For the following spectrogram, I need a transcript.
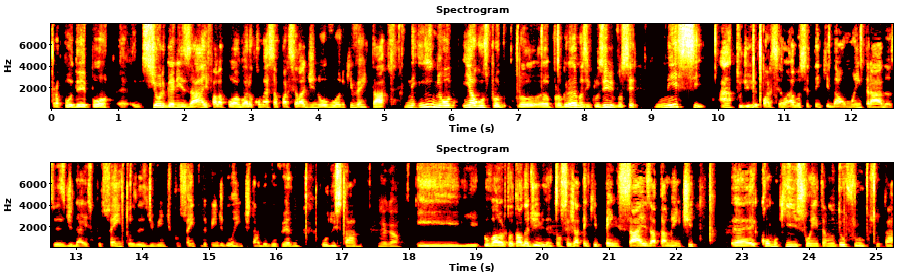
para poder, pô, eh, se organizar e falar, pô, agora eu começo a parcelar de novo o ano que vem, tá? E em, em alguns pro, pro, programas, inclusive, você nesse ato de reparcelar, você tem que dar uma entrada, às vezes de 10%, às vezes de 20%, depende do ente, tá? Do governo ou do Estado. Legal. E o valor total da dívida. Então você já tem que pensar exatamente é, como que isso entra no teu fluxo, tá?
